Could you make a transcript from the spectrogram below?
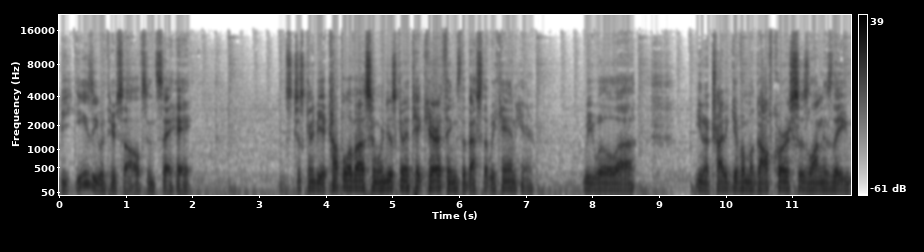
be easy with yourselves and say, "Hey, it's just going to be a couple of us, and we're just going to take care of things the best that we can here. We will, uh, you know, try to give them a golf course as long as they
